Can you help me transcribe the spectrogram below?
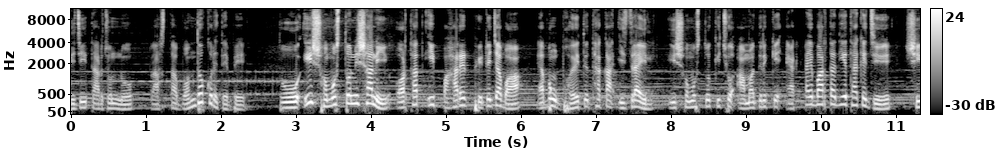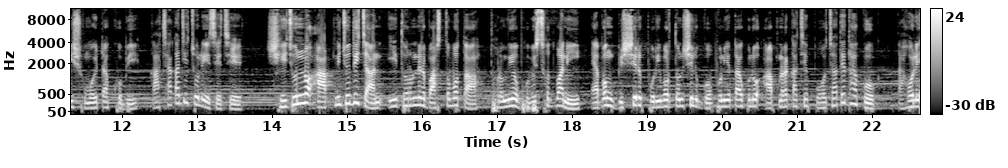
নিজেই তার জন্য রাস্তা বন্ধ করে দেবে। তো এই সমস্ত নিশানি, অর্থাৎ এই পাহাড়ের ফেটে যাওয়া এবং ভয়েতে থাকা ইসরায়েল এই সমস্ত কিছু আমাদেরকে একটাই বার্তা দিয়ে থাকে যে, সেই সময়টা খুবই কাছাকাছি চলে এসেছে। সেই জন্য আপনি যদি চান এই ধরনের বাস্তবতা, ধর্মীয় ভবিষ্যৎবাণী এবং বিশ্বের পরিবর্তনশীল গোপনীয়তাগুলো আপনার কাছে পৌঁছাতে থাকুক, তাহলে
